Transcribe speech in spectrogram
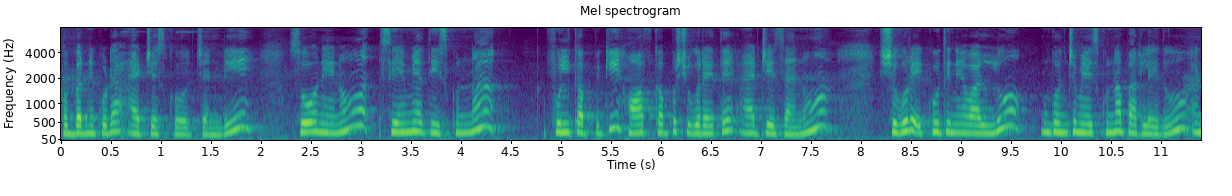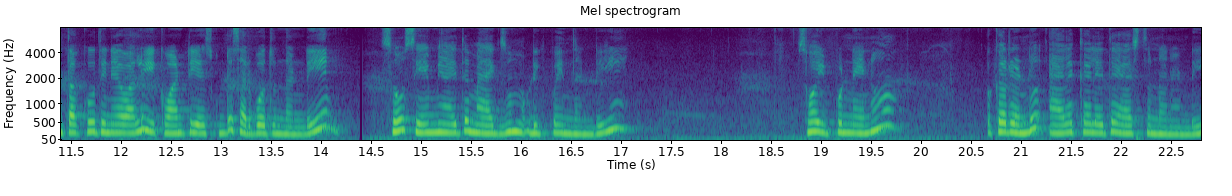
కొబ్బరిని కూడా యాడ్ చేసుకోవచ్చండి. సో నేను సేమియా తీసుకున్న ఫుల్ కప్కి హాఫ్ కప్ షుగర్ అయితే యాడ్ చేశాను. షుగర్ ఎక్కువ తినేవాళ్ళు ఇంకొంచెం వేసుకున్నా పర్లేదు. అండ్ తక్కువ తినేవాళ్ళు ఈ క్వాంటిటీ వేసుకుంటే సరిపోతుందండి. సో సేమియా అయితే మ్యాక్సిమం ఉడికిపోయిందండి. సో ఇప్పుడు నేను ఒక రెండు ఏలక్కాయలు అయితే వేస్తున్నానండి.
